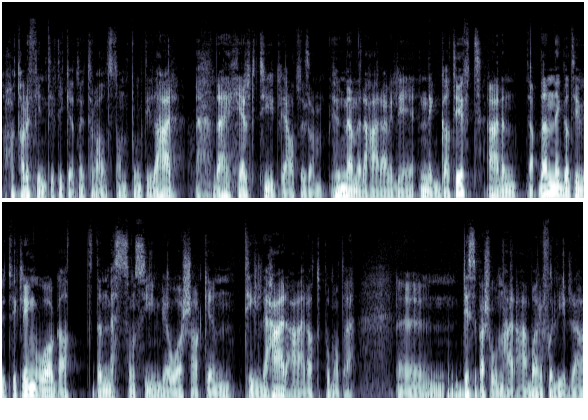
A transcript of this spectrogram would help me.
tar definitivt ikke et nøytralt standpunkt i det her. Det er helt tydelig at liksom, hun mener det her er veldig negativt. Er en, ja, det er en negativ utvikling, og at den mest sannsynlige årsaken til det her er at på en måte uh, disse personene her er bare forvirra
